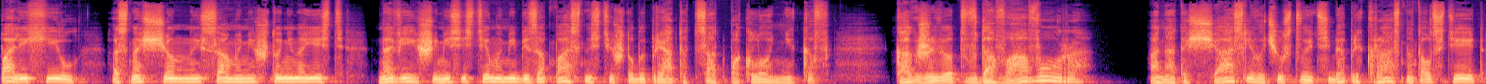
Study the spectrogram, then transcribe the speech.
Палихил, оснащенный самыми что ни на есть новейшими системами безопасности, чтобы прятаться от поклонников. Как живет вдова вора. Она-то счастлива, чувствует себя прекрасно, толстеет,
